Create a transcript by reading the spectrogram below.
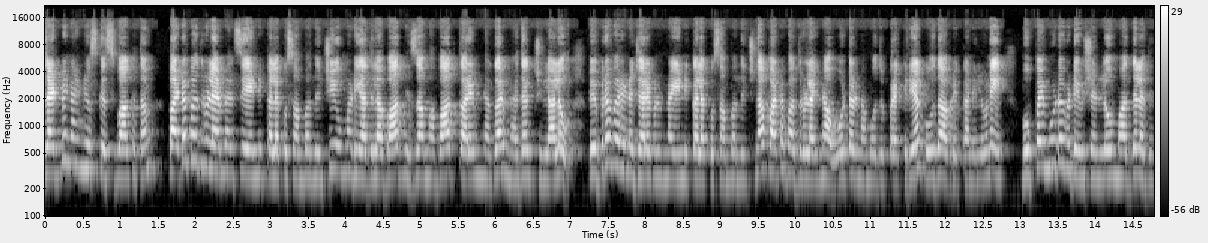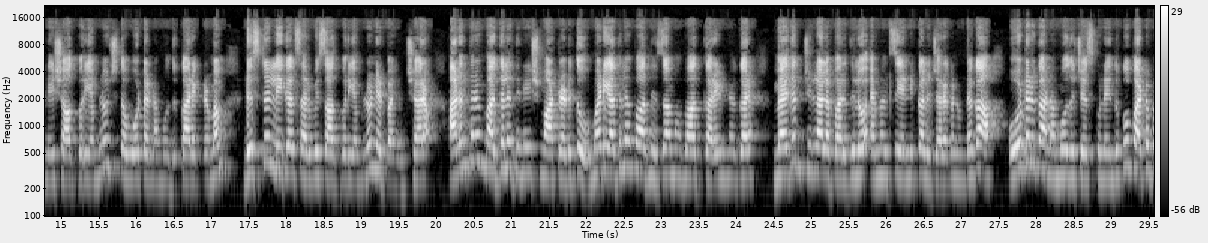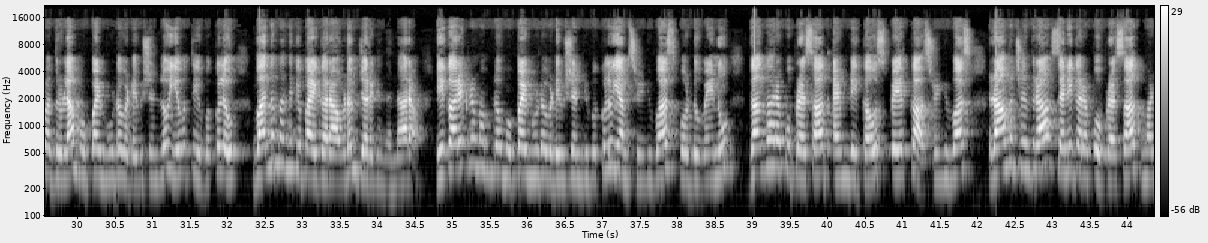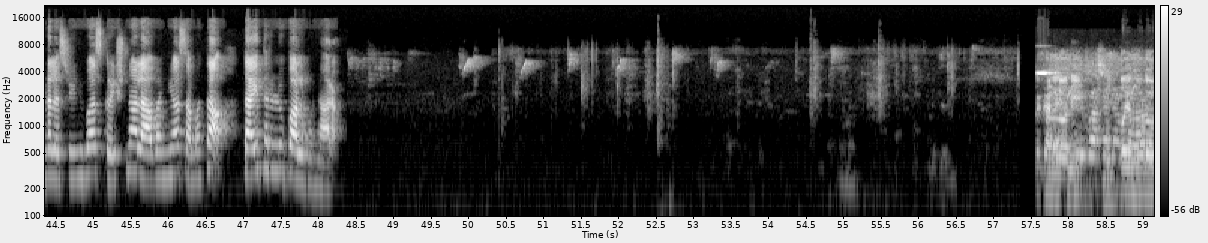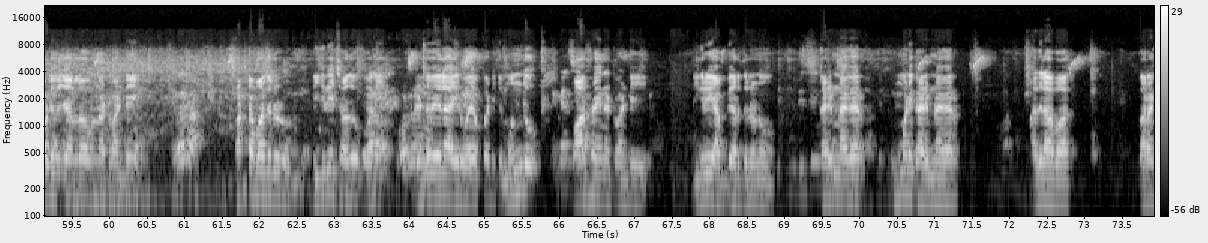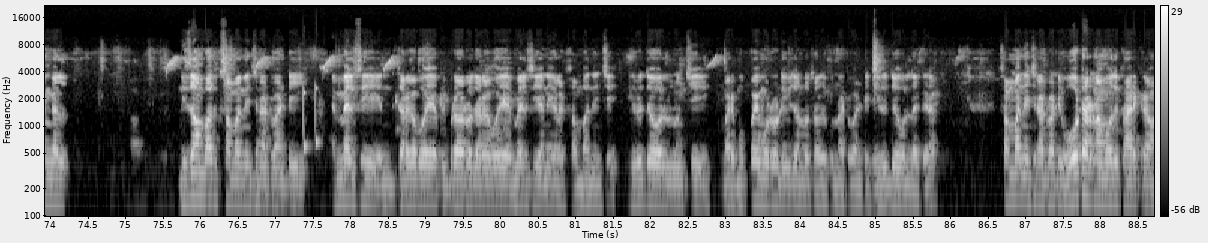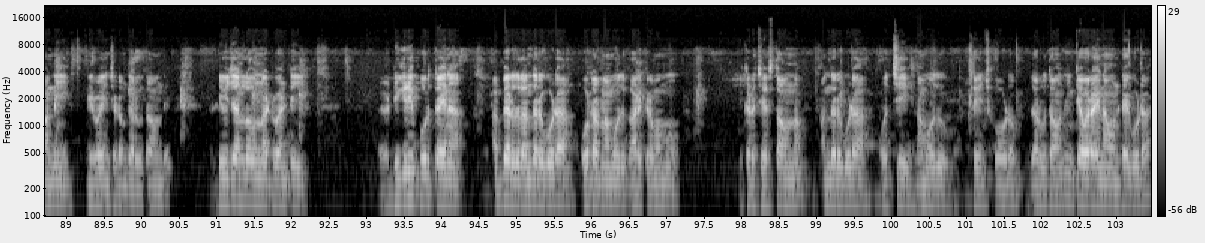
ZB nine న్యూస్కి స్వాగతం. పట్టభద్రుల ఎమ్మెల్సీ ఎన్నికలకు సంబంధించి ఉమ్మడి ఆదిలాబాద్ నిజామాబాద్ కరీంనగర్ మెదక్ జిల్లాలో ఫిబ్రవరిన జరగనున్న ఎన్నికలకు సంబంధించిన పట్టభద్రులైన ఓటర్ నమోదు ప్రక్రియ గోదావరి కనిలోని ముప్పై మూడవ డివిజన్లో మద్దెల దినేష్ ఆధ్వర్యంలో ఉచిత ఓటర్ నమోదు కార్యక్రమం డిజిటల్ లీగల్ సర్వీస్ ఆధ్వర్యంలో నిర్వహించారు. అనంతరం మద్దెల దినేష్ మాట్లాడుతూ మరి ఆదిలాబాద్ నిజామాబాద్ కరీంనగర్ మెదక్ జిల్లాల పరిధిలో ఎమ్మెల్సీ ఎన్నికలు జరగనుండగా ఓటరుగా నమోదు చేసుకునేందుకు పట్టభద్రుల ముప్పై మూడవ డివిజన్లో యువతి యువకులు వంద మందికి పైగా రావడం జరిగిందన్నారు. ఈ కార్యక్రమంలో ముప్పై మూడవ డివిజన్ యువకులు ఎం. శ్రీనివాస్ పొడ్డు వేణు గంగారపు ప్రసాద్ ఎండి గౌస్ పేర్కా శ్రీనివాస్ రామచంద్ర శనిగరపు ప్రసాద్ మండల శ్రీనివాస్ కృష్ణ లావణ్య సమత తదితరులు పాల్గొన్నారు. ఖండ్లోని ముప్పై మూడవ డివిజన్లో ఉన్నటువంటి పట్టభద్రుడు డిగ్రీ చదువుకొని రెండు వేల ఇరవై ఒకటికి ముందు పాస్ అయినటువంటి డిగ్రీ అభ్యర్థులను కరీంనగర్ ఉమ్మడి కరీంనగర్ ఆదిలాబాద్ వరంగల్ నిజామాబాద్కు సంబంధించినటువంటి ఎమ్మెల్సీ జరగబోయే ఫిబ్రవరిలో జరగబోయే ఎమ్మెల్సీ ఎన్నికలకు సంబంధించి నిరుద్యోగుల నుంచి మరి ముప్పై మూడో డివిజన్లో చదువుకున్నటువంటి నిరుద్యోగుల దగ్గర సంబంధించినటువంటి ఓటర్ నమోదు కార్యక్రమాన్ని నిర్వహించడం జరుగుతూ ఉంది. డివిజన్లో ఉన్నటువంటి డిగ్రీ పూర్తయిన అభ్యర్థులందరూ కూడా ఓటర్ నమోదు కార్యక్రమము ఇక్కడ చేస్తూ ఉన్నాం. అందరూ కూడా వచ్చి నమోదు చేయించుకోవడం జరుగుతూ ఉంది. ఇంకెవరైనా ఉంటే కూడా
